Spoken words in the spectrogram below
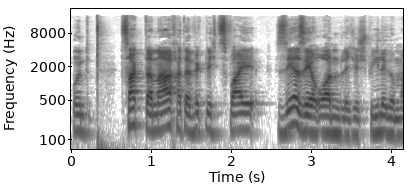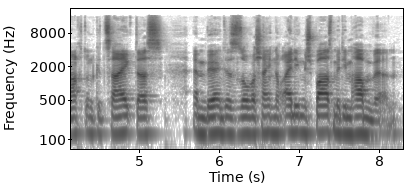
Und zack, danach hat er wirklich zwei sehr, sehr ordentliche Spiele gemacht und gezeigt, dass ähm, wir in der Saison wahrscheinlich noch einigen Spaß mit ihm haben werden.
